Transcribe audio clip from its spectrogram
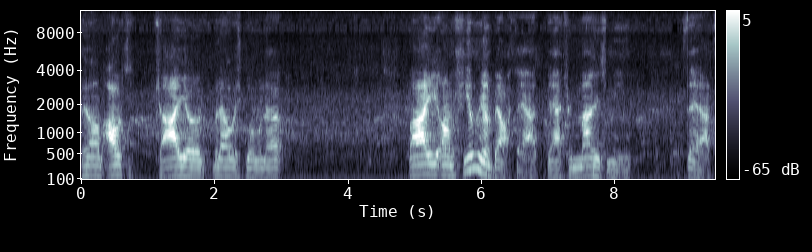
And um, I was a child when I was growing up by um hearing about that, that reminds me that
